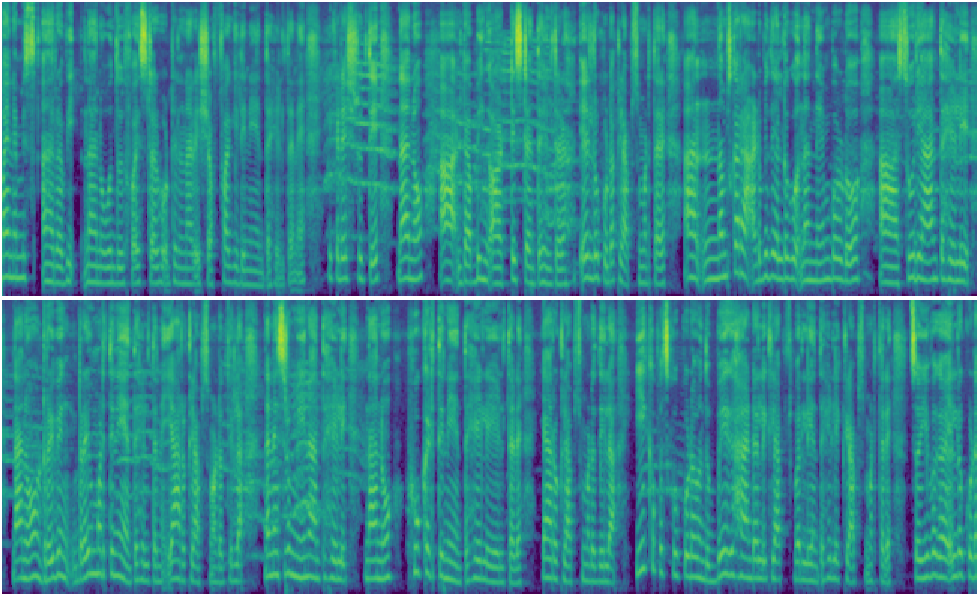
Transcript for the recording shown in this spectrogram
My name is Ravi. ನಾನು ಒಂದು ಫೈವ್ ಸ್ಟಾರ್ ಹೋಟೆಲ್ನಲ್ಲಿ ಶೆಫ್ ಆಗಿದ್ದೀನಿ ಅಂತ ಹೇಳ್ತಾನೆ. ಈ ಕಡೆ ಶ್ರುತಿ, ನಾನು ಡಬ್ಬಿಂಗ್ ಆರ್ಟಿಸ್ಟ್ ಅಂತ ಹೇಳ್ತಾಳೆ. ಎಲ್ಲರೂ ಕೂಡ ಕ್ಲಾಪ್ಸ್ ಮಾಡ್ತಾರೆ. ನಮಸ್ಕಾರ ಅಡ್ಬಿದ್ದು ಎಲ್ರಿಗೂ ನನ್ನ ನೇಮ್ ಬೋರ್ಡು ಸೂರ್ಯ ಅಂತ ಹೇಳಿ ನಾನು ಡ್ರೈವಿಂಗ್ ಡ್ರೈವ್ ಮಾಡ್ತೀನಿ ಅಂತ ಹೇಳ್ತಾನೆ. ಯಾರು ಕ್ಲಾಪ್ಸ್ ಮಾಡೋದಿಲ್ಲ. ನನ್ನ ಹೆಸರು ಮೀನಾ ಅಂತ ಹೇಳಿ ನಾನು ಹೂ ಕಟ್ತೀನಿ ಅಂತ ಹೇಳಿ ಹೇಳ್ತಾಳೆ. ಯಾರು ಕ್ಲಾಪ್ಸ್ ಮಾಡೋದಿಲ್ಲ. ಈ ಕಪಲ್ಸ್ಗೂ ಕೂಡ ಒಂದು ಬಿಗ್ ಹ್ಯಾಂಡಲ್ಲಿ ಕ್ಲಾಪ್ಸ್ ಬರಲಿ ಅಂತ ಹೇಳಿ ಕ್ಲಾಪ್ಸ್ ಮಾಡ್ತಾರೆ. ಸೊ ಇವಾಗ ಎಲ್ಲರೂ ಕೂಡ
